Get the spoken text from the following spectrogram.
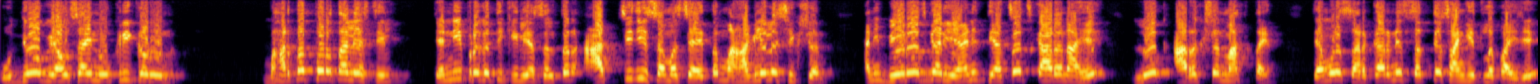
उद्योग व्यवसाय नोकरी करून भारतात परत आले असतील त्यांनी प्रगती केली असेल तर आजची जी समस्या आहे तर महागलेलं शिक्षण आणि बेरोजगारी आहे आणि त्याचंच कारण आहे लोक आरक्षण मागतायत. त्यामुळे सरकारने सत्य सांगितलं पाहिजे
